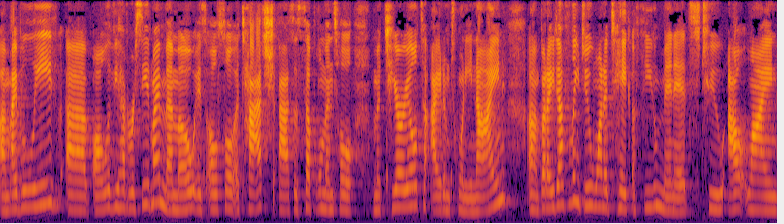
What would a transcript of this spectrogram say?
Um, I believe uh, all of you have received my memo. It's also attached as a supplemental material to item 29, um, but I definitely do want to take a few minutes to outline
